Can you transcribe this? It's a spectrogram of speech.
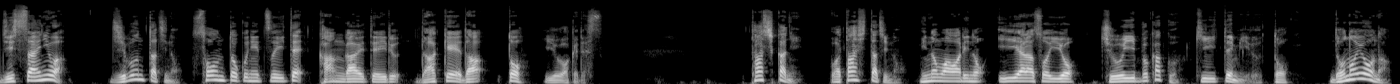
実際には自分たちの損得について考えているだけだというわけです。確かに私たちの身の回りの言い争いを注意深く聞いてみると、どのような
